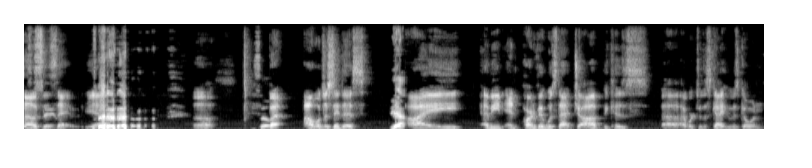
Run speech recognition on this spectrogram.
Oh, It's it's the the same. Yeah. uh, so but I will just say this: yeah, I, I mean, and part of it was that job because uh, I worked with this guy who was going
